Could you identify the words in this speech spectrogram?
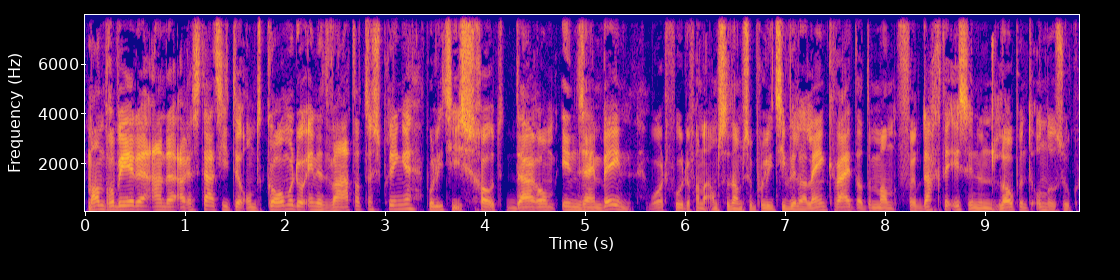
Man probeerde aan de arrestatie te ontkomen door in het water te springen. Politie schoot daarom in zijn been. Woordvoerder van de Amsterdamse politie wil alleen kwijt dat de man verdachte is in een lopend onderzoek.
